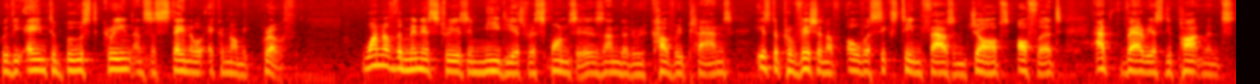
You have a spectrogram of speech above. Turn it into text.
with the aim to boost green and sustainable economic growth. One of the ministry's immediate responses under the recovery plans is the provision of over 16,000 jobs offered at various departments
